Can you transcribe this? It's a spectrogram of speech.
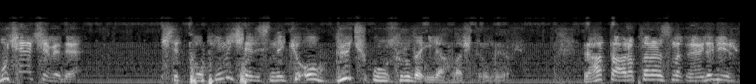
Bu çerçevede işte toplum içerisindeki o güç unsuru da ilahlaştırılıyor. Ve hatta Araplar arasında öyle bir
